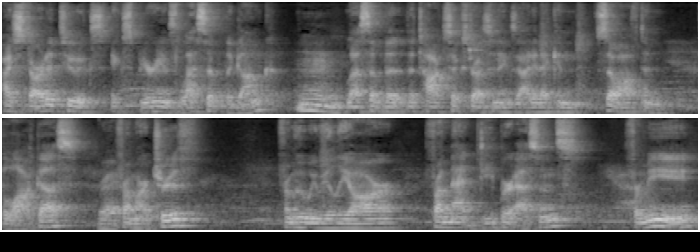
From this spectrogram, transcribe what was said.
I started to ex- experience less of the gunk, mm. less of the, the toxic stress and anxiety that can so often block us Right. from our truth, from who we really are, from that deeper essence. For me,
